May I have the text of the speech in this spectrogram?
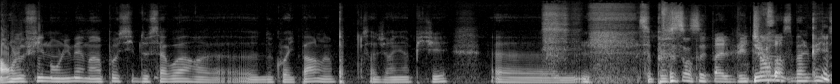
Alors le film en lui-même, impossible de savoir euh, de quoi il parle. hein. Ça, j'ai rien pigé. Euh, De toute façon, c'est pas le but. Non, non, c'est pas le but.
